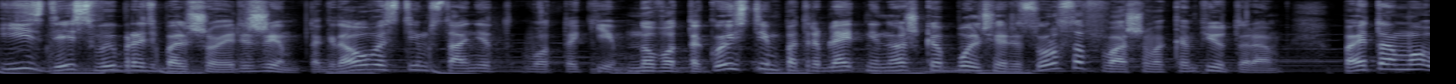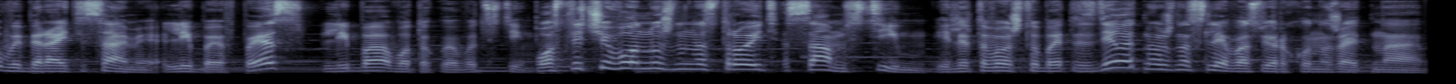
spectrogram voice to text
и здесь выбрать большой режим. Тогда у вас Steam станет вот таким. Но вот такой Steam потребляет немножко больше ресурсов вашего компьютера. Поэтому выбирайте сами. Либо FPS, либо вот такой вот Steam. После чего нужно настроить сам Steam. И для того, чтобы это сделать, нужно слева сверху нажать на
